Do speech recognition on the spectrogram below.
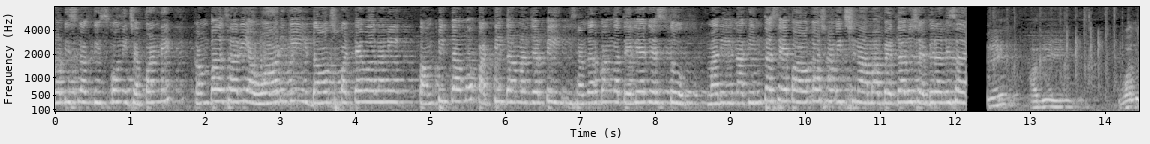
నోటీస్లకు తీసుకొని చెప్పండి. కంపల్సరీ ఆ వార్డుకి డాగ్స్ పట్టే వాళ్ళని పంపిద్దాము పట్టిద్దామని చెప్పి ఈ సందర్భంగా తెలియజేస్తూ మరి నాకు ఇంతసేపు అవకాశం ఇచ్చిన మా పెద్దలు షబీర్ అలీ సార్ అది వాళ్ళు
